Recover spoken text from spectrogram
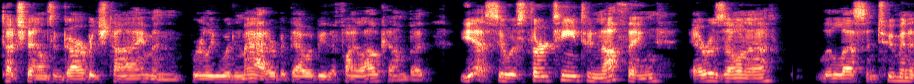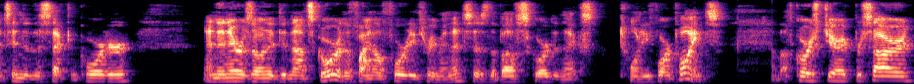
touchdowns in garbage time and really wouldn't matter, but that would be the final outcome. But yes, it was 13 to nothing. Arizona, a little less than two minutes into the second quarter. And then Arizona did not score the final 43 minutes as the Buffs scored the next 24 points. Of course, Jarek Broussard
